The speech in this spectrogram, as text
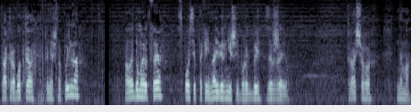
Так, роботка, звісно, пильна. Але думаю, це спосіб такий найвірніший боротьби з ржею. Кращого нема.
